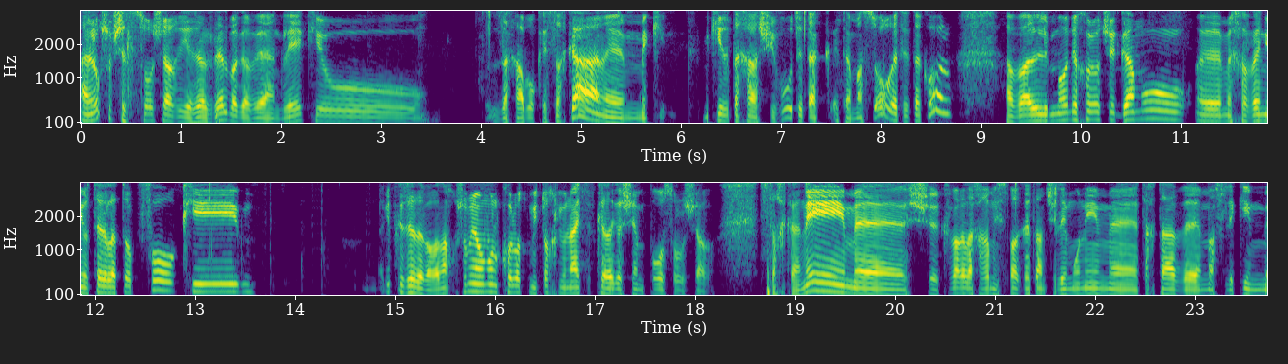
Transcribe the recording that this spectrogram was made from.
אני לא חושב שסושר יזלזל בגביע האנגלי, כי הוא זכה בו כשחקן, מכיר, את החשיבות, את. את המסורת, את הכל, אבל מאוד יכול להיות שגם הוא אה, מכוון יותר לטופ 4, כי נגיד כזה דבר, אנחנו שומעים המון קולות מתוך יונייטד כרגע שהם פרו-סולשר. שחקנים אה, שכבר לאחר מספר קטן של אימונים אה, תחתיו אה, מפליקים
